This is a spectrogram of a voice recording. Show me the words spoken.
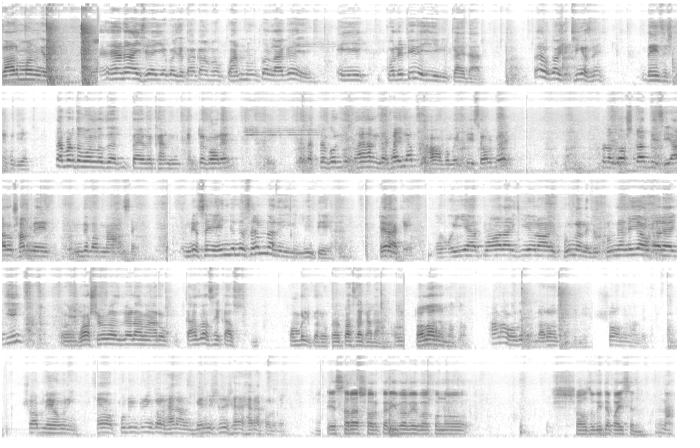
জার্মান গেছে। এখানে আইসে ইয়ে কইছে, কাকা আমার কোহান নৌকা লাগে? এই কোয়ালিটির এই কায়দার। কইছে, ঠিক আছে দেখি চেষ্টা করি। তারপর তো বলল যে তাই খান একটা করে একটা করলি হ্যাঁ দেখাইলাম হ্যাঁ আমাকে এটাই চলবে। ওটা দশটা দিছি, আরও সামনে চিন্তা ভাবনা আছে। নেছে ইঞ্জিন নেছে না নিতে টেরাকে ওই আর পর আর কি ওরা ওই খুলনা নেবে খুলনা নিয়ে আর কি কাজ আছে কাজ কমপ্লিট করো পাশা কাটা। ওই টলারের মতো। আমার ওদের সব আমাদের। সব মেহগুনি। হ্যাঁ পুটিং টুটিং করে হেরা করবে। এছাড়া সরকারিভাবে বা কোনো সহযোগিতা পাইছেন? না।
